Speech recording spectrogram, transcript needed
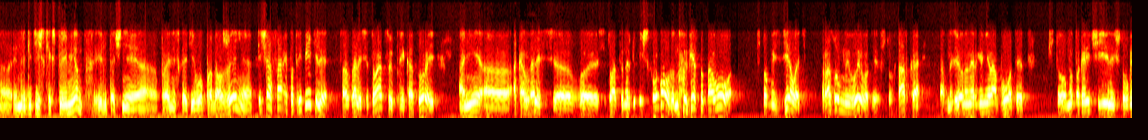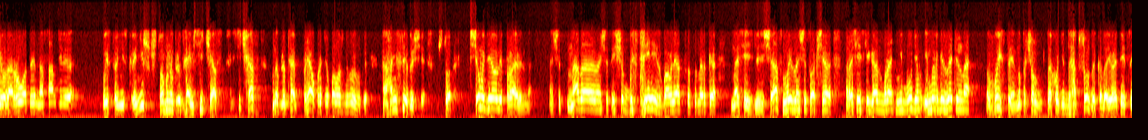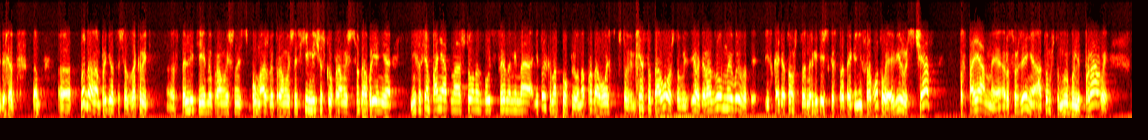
Э, энергетический эксперимент, или точнее, правильно сказать, его продолжение. Сейчас сами потребители создали ситуацию, при которой они э, оказались э, в ситуации энергетического голода. Но вместо того, чтобы сделать разумные выводы, что ставка там, на зеленую энергию не работает, что мы погорячились, что углеводороды на самом деле быстро не скринишь, что мы наблюдаем сейчас. Сейчас мы наблюдаем прямо противоположные выводы. Они следующие, что все мы делали правильно. Значит, надо, значит, еще быстрее избавляться от энергоносителей. Сейчас мы, значит, вообще российский газ брать не будем, и мы обязательно выстоим. Ну, причем доходит до абсурда, когда европейцы говорят, там, э, ну да, нам придется сейчас закрыть э, сталелитейную промышленность, бумажную промышленность, химическую промышленность, удобрения не совсем понятно, что у нас будет с ценами на, не только на топливо, на продовольствие, что вместо того, чтобы сделать разумные выводы, искать о том, что энергетическая стратегия не сработала, я вижу сейчас постоянные рассуждения о том, что мы были правы,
